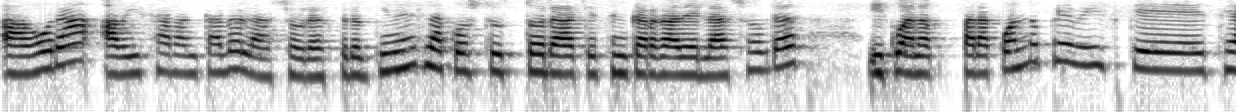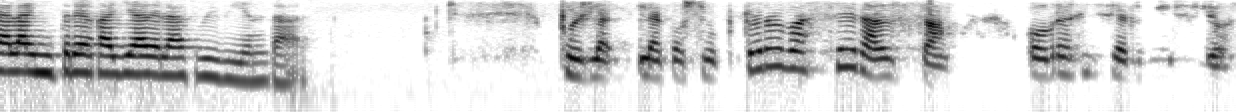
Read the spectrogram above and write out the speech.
ahora habéis arrancado las obras, pero ¿quién es la constructora que se encarga de las obras y para cuándo prevéis que sea la entrega ya de las viviendas? Pues la, constructora va a ser Alza, Obras y Servicios.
